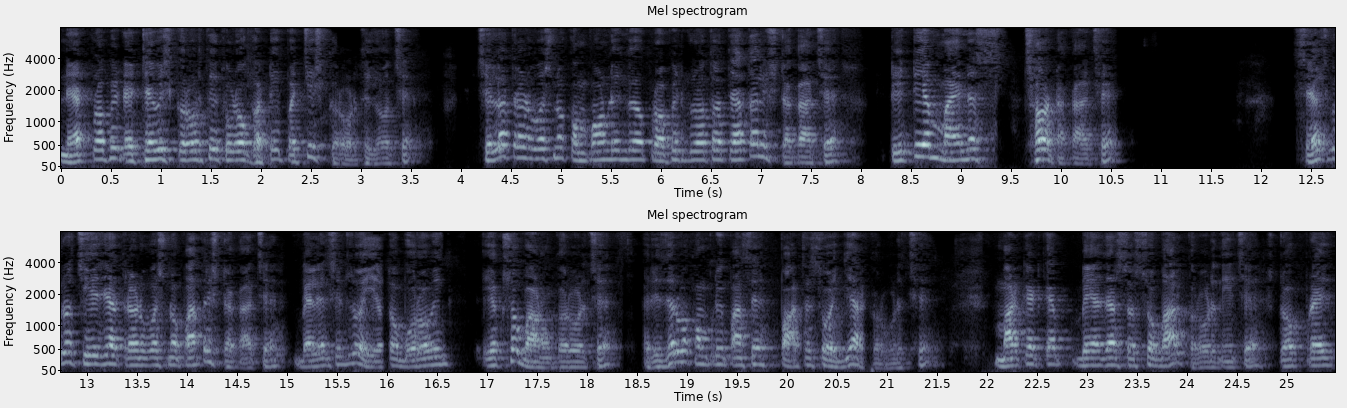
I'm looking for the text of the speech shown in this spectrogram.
નેટ પ્રોફિટ અઠ્યાવીસ કરોડથી થોડો ઘટી પચીસ કરોડ થયો છે. છેલ્લા ત્રણ વર્ષનો કમ્પાઉન્ડિંગ પ્રોફિટ ગ્રોથ તેતાલીસ ટકા છે. ટીટીએમ માઇનસ છ ટકા છે. સેલ્સ ગ્રોથ છે જ્યાં ત્રણ વર્ષનો પાંત્રીસ ટકા છે. બેલેન્સ શીટ જોઈએ તો બોરોવિંગ એકસો બાણું કરોડ છે. રિઝર્વ કંપની પાસે પાંચસો અગિયાર કરોડ છે. માર્કેટ કેપ બે હજાર છસો બાર કરોડની છે. સ્ટોક પ્રાઇસ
